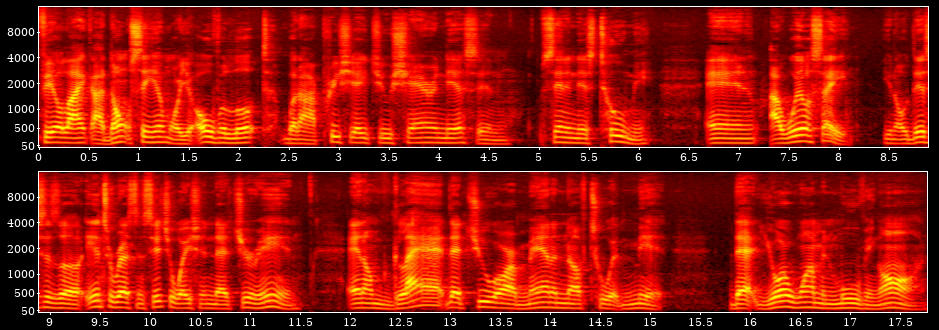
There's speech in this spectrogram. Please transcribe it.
feel like I don't see them or you're overlooked, but I appreciate you sharing this and sending this to me. And I will say, you know, this is an interesting situation that you're in. And I'm glad that you are man enough to admit that your woman moving on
